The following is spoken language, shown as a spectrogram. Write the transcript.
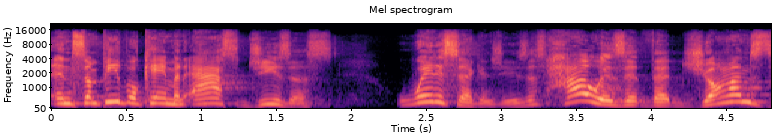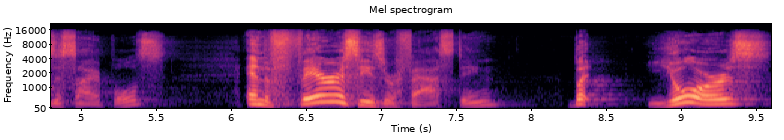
and some people came and asked Jesus, Wait a second, Jesus, how is it that John's disciples and the Pharisees are fasting, but yours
